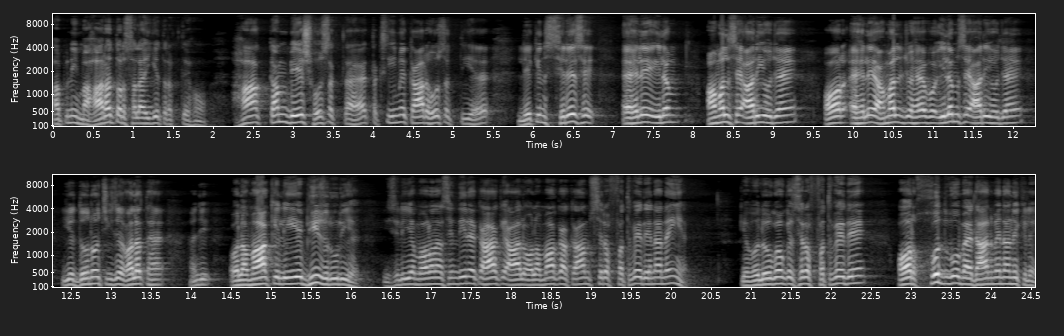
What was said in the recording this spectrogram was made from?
اپنی مہارت اور صلاحیت رکھتے ہوں۔ ہاں کم بیش ہو سکتا ہے، تقسیم کار ہو سکتی ہے، لیکن سرے سے اہل علم عمل سے عاری ہو جائیں۔ اور اہل عمل جو ہے وہ علم سے عاری ہو جائیں، یہ دونوں چیزیں غلط ہیں۔ ہاں جی علماء کے لیے بھی ضروری ہے۔ اس لیے مولانا سندھی نے کہا کہ عال علماء کا کام صرف فتوے دینا نہیں ہے، کہ وہ لوگوں کے صرف فتوے دیں اور خود وہ میدان میں نہ نکلیں۔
